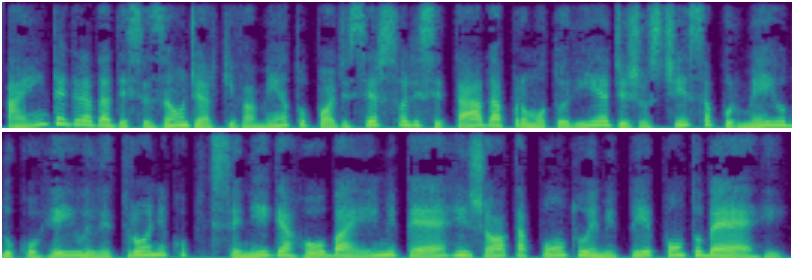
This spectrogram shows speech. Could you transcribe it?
A íntegra da decisão de arquivamento pode ser solicitada à Promotoria de Justiça por meio do correio eletrônico psenig.mprj.mp.br.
